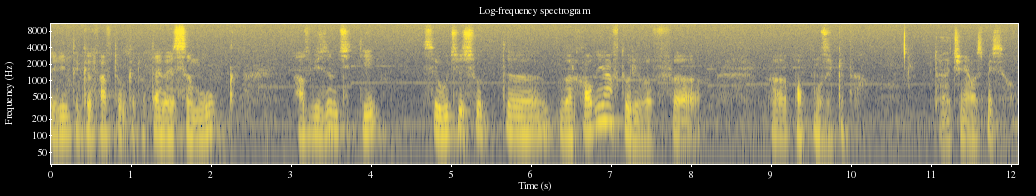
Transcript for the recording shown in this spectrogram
един такъв автор като тебе е самоук, аз виждам, че ти се учиш от а, върховни автори в поп-музиката. Това че няма смисъл.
